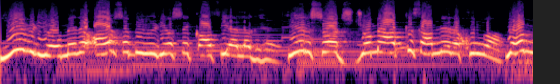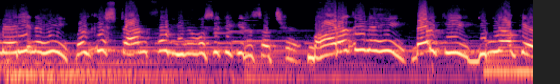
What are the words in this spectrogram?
ये वीडियो मेरे और सभी वीडियो से काफ़ी अलग है. ये रिसर्च जो मैं आपके सामने रखूँगा यह मेरी नहीं बल्कि स्टैनफोर्ड यूनिवर्सिटी की रिसर्च है. भारत ही नहीं बल्कि दुनिया के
